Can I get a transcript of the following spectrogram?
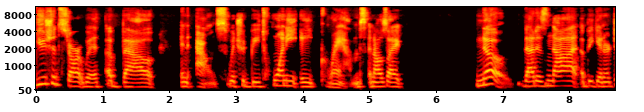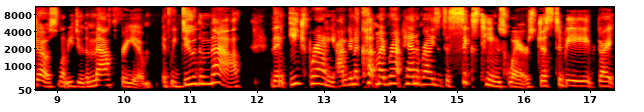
you should start with about an ounce, which would be 28 grams. And I was like, no, that is not a beginner dose. Let me do the math for you. If we do the math, then each brownie, I'm going to cut my pan of brownies into 16 squares just to be right,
